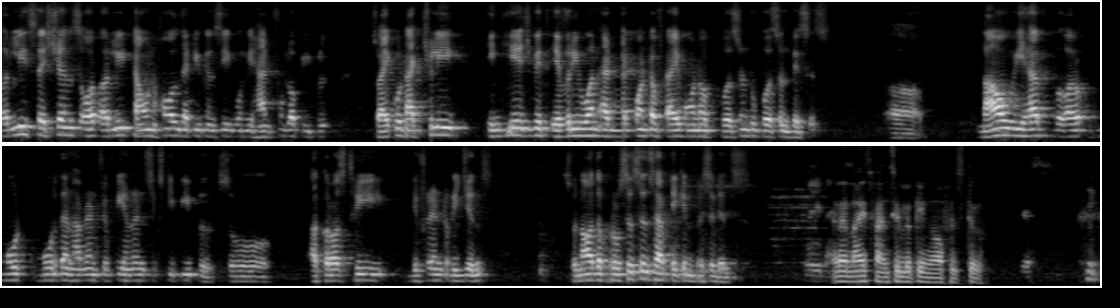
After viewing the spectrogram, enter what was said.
early sessions or early town hall that you can see only handful of people. So i could actually engage with everyone at that point of time on a person to person basis. Uh, now we have uh, more more than 150 160 people so across three different regions. So now the processes have taken precedence. Nice. and a nice fancy looking office too. Yes.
